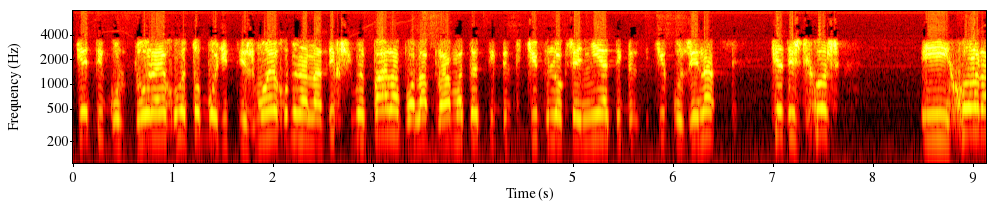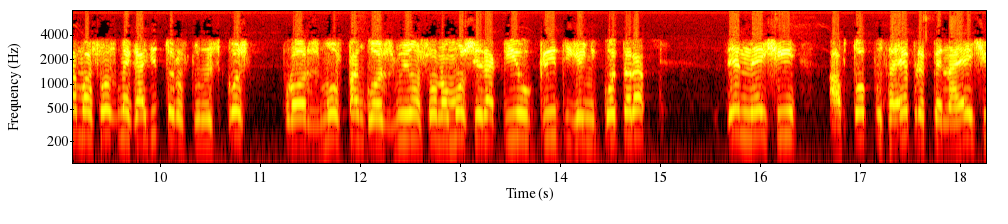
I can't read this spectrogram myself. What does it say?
και την κουλτούρα, έχουμε τον πολιτισμό, έχουμε να αναδείξουμε πάρα πολλά πράγματα, την κριτική φιλοξενία, την κριτική κουζίνα και δυστυχώς η χώρα μας ως μεγαλύτερος τουριστικός προορισμός παγκοσμίως, ο νομός Ηρακλείου, Κρήτη γενικότερα δεν έχει αυτό που θα έπρεπε να έχει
